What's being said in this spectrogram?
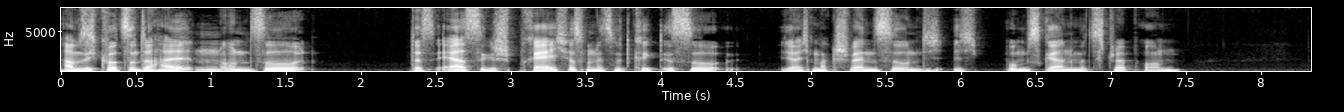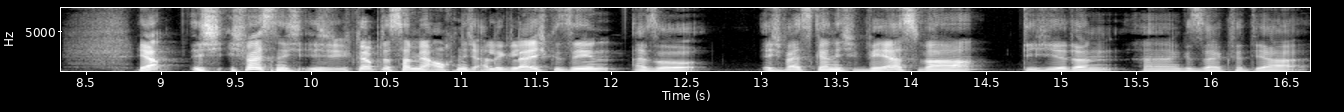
haben sich kurz unterhalten und so das erste Gespräch, was man jetzt mitkriegt, ist so, ja, ich mag Schwänze und ich, ich bums gerne mit Strap-on. Ja, ich, ich weiß nicht. Ich, ich glaube, das haben ja auch nicht alle gleich gesehen. Also, ich weiß gar nicht, wer es war, die hier dann äh, gesagt hat, ja,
